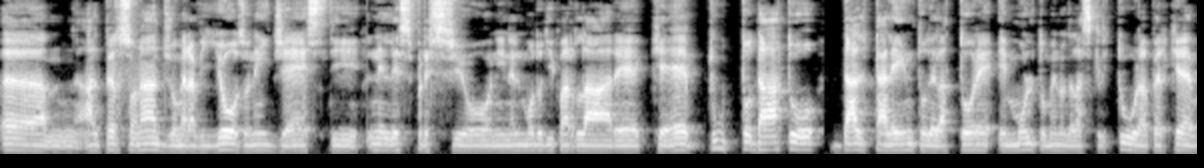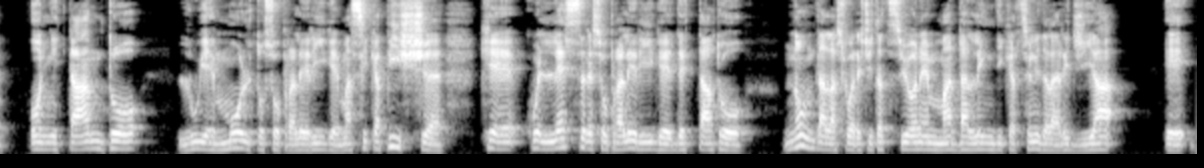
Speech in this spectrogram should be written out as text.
ehm, al personaggio meraviglioso nei gesti, nelle espressioni, nel modo di parlare, che è tutto dato dal talento dell'attore e molto meno dalla scrittura, perché ogni tanto lui è molto sopra le righe, ma si capisce che quell'essere sopra le righe è dettato non dalla sua recitazione, ma dalle indicazioni della regia e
